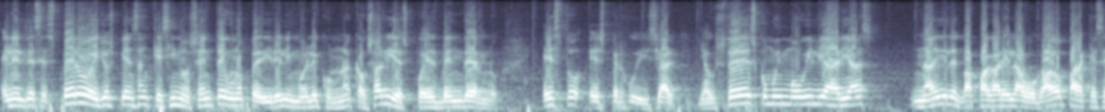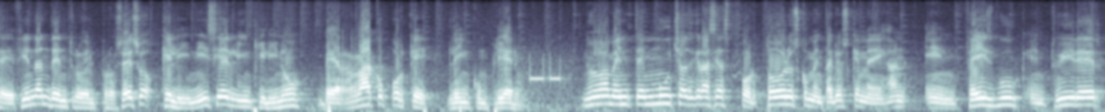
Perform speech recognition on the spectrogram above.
En el desespero ellos piensan que es inocente uno pedir el inmueble con una causal y después venderlo. Esto es perjudicial y a ustedes como inmobiliarias nadie les va a pagar el abogado para que se defiendan dentro del proceso que le inicie el inquilino berraco porque le incumplieron. Nuevamente muchas gracias por todos los comentarios que me dejan en Facebook, en Twitter,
